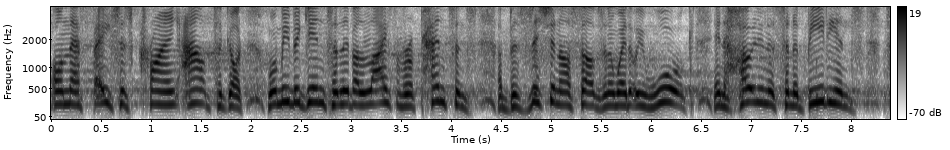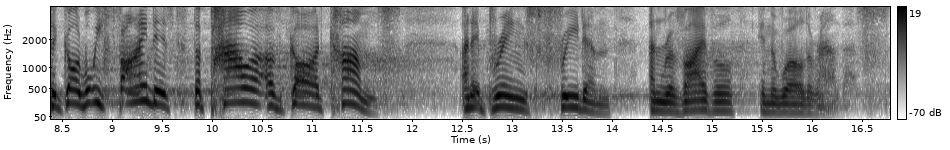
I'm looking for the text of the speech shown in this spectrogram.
on their faces, crying out to God. When we begin to live a life of repentance and position ourselves in a way that we walk in holiness and obedience to God, what we find is the power power of God comes and it brings freedom and revival in the world around us.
